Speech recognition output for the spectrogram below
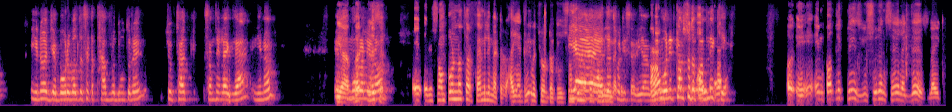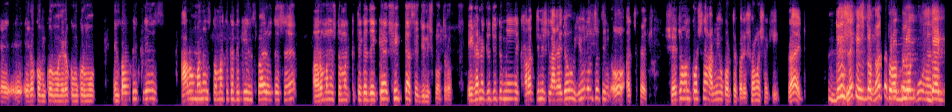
you know যে বউরে বলতেছে একটা থাপড় দিও তোরে চুপ থাক something like that you know it's Yeah, but morally listen, wrong এ- এটা সম্পূর্ণ তার family matter I agree with when it comes to the public, and- yeah. in public place you shouldn't say like this like এ- এ- এরকম করব এরকম করব in public place আরও মানুষ তোমার থেকে দেখে ইন্সপায়ার হইতেছে আরও মানুষ তোমার থেকে দেখে শিখতেছে জিনিসপত্র। এখানে যদি তুমি খারাপ জিনিস লাগাই যাও হি উইল অলসো থিংক ও আচ্ছা সে যখন করছে আমিও করতে পারি সমস্যা কি? Right this is the problem that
